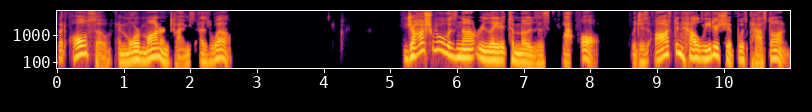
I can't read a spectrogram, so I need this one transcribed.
but also in more modern times as well. Joshua was not related to Moses at all, which is often how leadership was passed on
